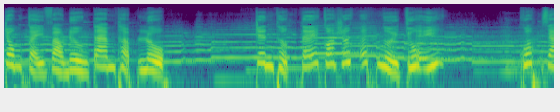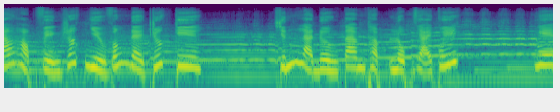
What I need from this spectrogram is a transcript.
trông cậy vào đường tam thập lục. Trên thực tế có rất ít người chú ý. Quốc giáo học viện rất nhiều vấn đề trước kia. Chính là đường tam thập lục giải quyết. Nghe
